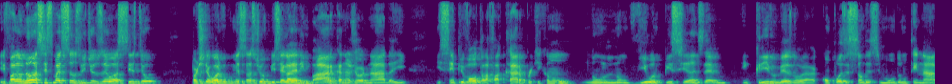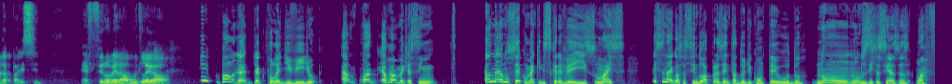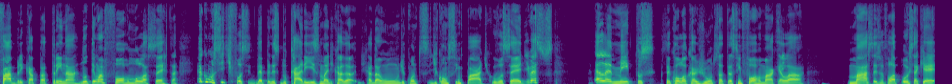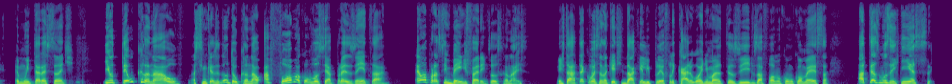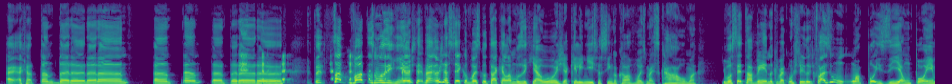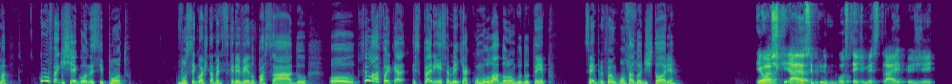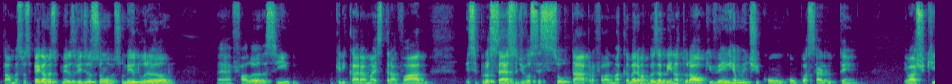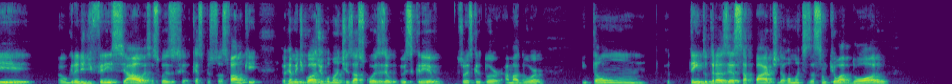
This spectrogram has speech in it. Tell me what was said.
Ele fala: Eu não assisto, mas seus vídeos eu assisto, eu a partir de agora eu vou começar a assistir One Piece. E a galera embarca na jornada aí e sempre volta lá e fala, cara, por que, que eu não, não, não vi One Piece antes? É incrível mesmo, a composição desse mundo não tem nada parecido. É fenomenal, muito legal. E já, já que falei de vídeo, uma, é realmente assim. Eu, eu não sei como é que descrever isso, mas esse negócio assim do apresentador de conteúdo não, não existe assim uma fábrica para treinar, não tem uma fórmula certa. É como se fosse dependesse do carisma de cada, de cada um, de quanto de quão simpático você é, diversos elementos que você coloca juntos até se formar aquela massa e você falar, pô, isso aqui é, é muito interessante. E o teu canal, assim, quer dizer, não o teu canal, a forma como você apresenta é uma parada assim bem diferente dos canais. A gente tava até conversando aqui, te dar aquele play. Eu falei, cara, eu gosto demais dos teus vídeos, a forma como começa. Até as musiquinhas. É, aquela. Sabe, bota as musiquinhas. Eu já sei que eu vou escutar aquela musiquinha hoje, aquele início assim, com aquela voz mais calma. Que você tá vendo que vai construindo quase um, uma poesia, um poema. Como foi que chegou nesse ponto? Você gostava de escrever no passado? Ou, sei lá, foi aquela experiência meio que acumulada ao longo do tempo? Sempre foi um contador de história? Eu acho que. Ah, eu sempre gostei de mestrar RPG e tal, mas se você pegar meus primeiros vídeos, eu sou, eu sou meio durão, é, falando assim, aquele cara mais travado. Esse processo de você se soltar para falar numa câmera é uma coisa bem natural que vem realmente com, com o passar do tempo. Eu acho que o grande diferencial, essas coisas que as pessoas falam, que eu realmente gosto de romantizar as coisas, eu, eu escrevo, sou um escritor amador, então tento trazer essa parte da romantização que eu adoro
